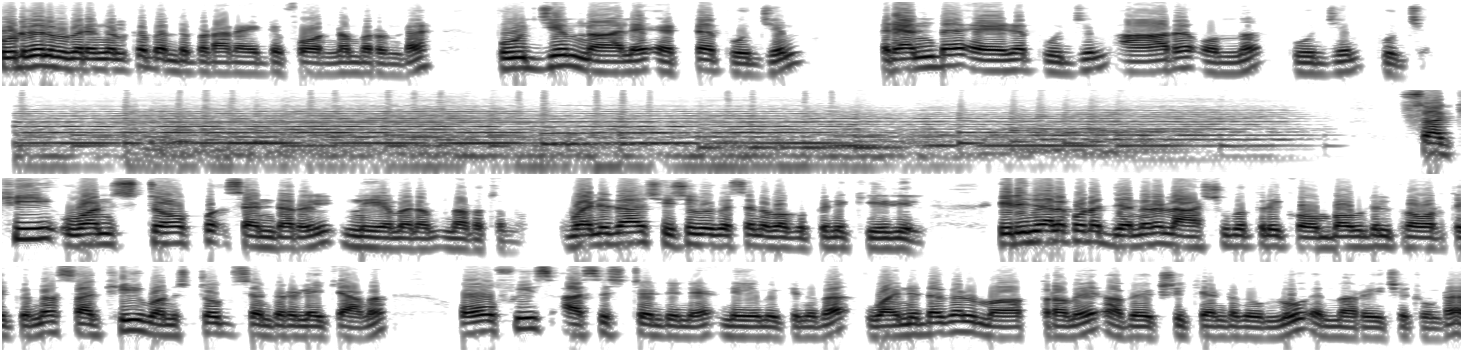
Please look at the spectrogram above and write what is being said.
കൂടുതൽ വിവരങ്ങൾക്ക് ബന്ധപ്പെടാനായിട്ട് ഫോൺ നമ്പർ ഉണ്ട് പൂജ്യം നാല് എട്ട് പൂജ്യം രണ്ട് ഏഴ് പൂജ്യം ആറ് ഒന്ന് പൂജ്യം പൂജ്യം. സഖി വൺ സ്റ്റോപ്പ് സെന്ററിൽ നിയമനം നടത്തുന്നു. വനിതാ ശിശു വികസന വകുപ്പിന് കീഴിൽ ഇരിഞ്ഞാലക്കുട ജനറൽ ആശുപത്രി കോമ്പൗണ്ടിൽ പ്രവർത്തിക്കുന്ന സഖി വൺ സ്റ്റോപ്പ് സെന്ററിലേക്കാണ് ഓഫീസ് അസിസ്റ്റന്റിനെ നിയമിക്കുന്നത്. വനിതകൾ മാത്രമേ അപേക്ഷിക്കേണ്ടതുള്ളൂ എന്നറിയിച്ചിട്ടുണ്ട്.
